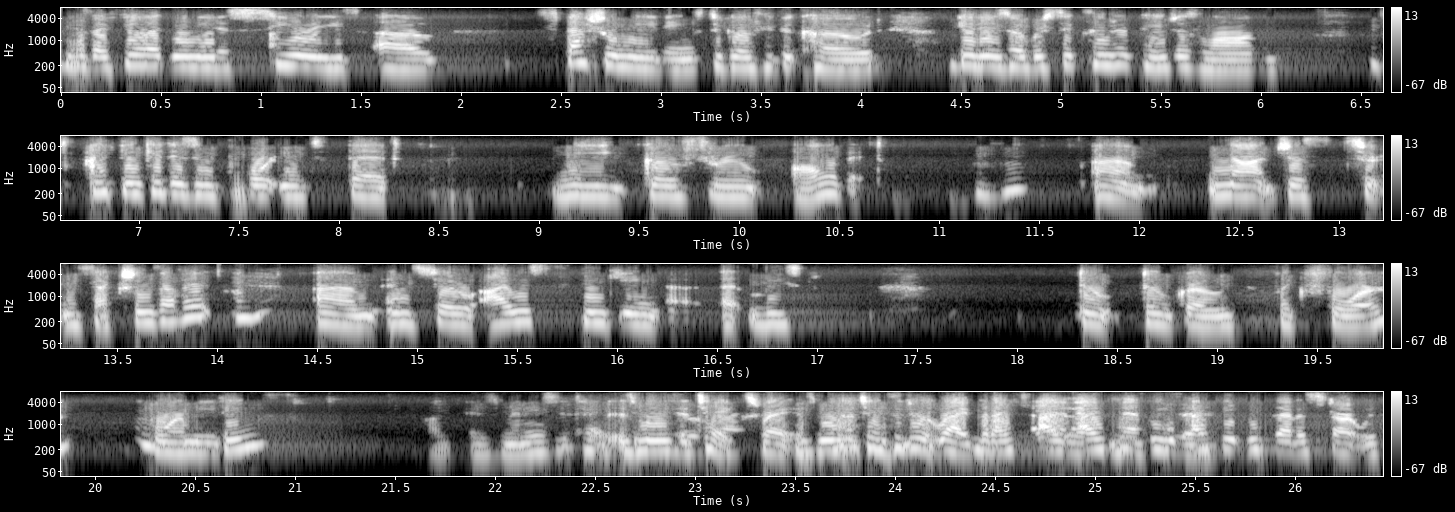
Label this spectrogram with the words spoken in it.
because I feel like we need a series of special meetings to go through the code. It is over 600 pages long. I think it is important that we go through all of it, Mhm. um, not just certain sections of it. Mhm. Um, and so I was thinking uh, at least don't don't groan like four four meetings As many as it takes. as many as it takes right as many as it takes to do it right but I I, I, think, we, I think we've got to start with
